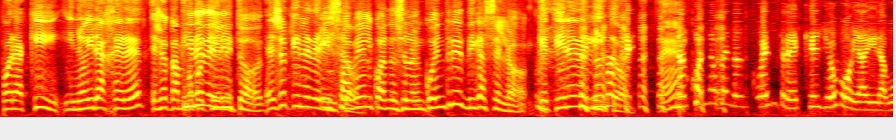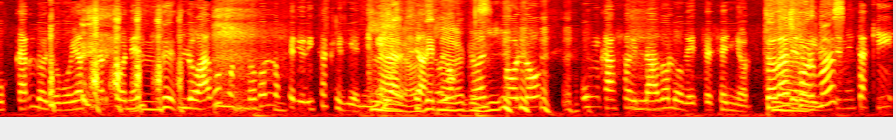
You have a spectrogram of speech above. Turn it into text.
por aquí y no ir a Jerez, eso tampoco Tiene delito. Eso tiene delito. Isabel, cuando se lo encuentre, dígaselo. Que tiene delito. no, ¿eh? no es cuando me lo encuentre, es que yo voy a ir a buscarlo, yo voy a estar con él. Lo hago con todos los periodistas que vienen. Claro, O sea, no- claro que no, sí. es solo un caso aislado lo de este señor. Todas Pero formas- aquí,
